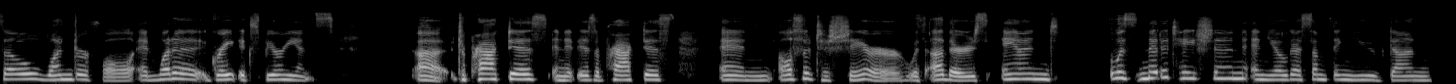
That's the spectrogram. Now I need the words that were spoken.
so wonderful and what a great experience uh, to practice and it is a practice and also to share with others and was meditation and yoga something you've done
